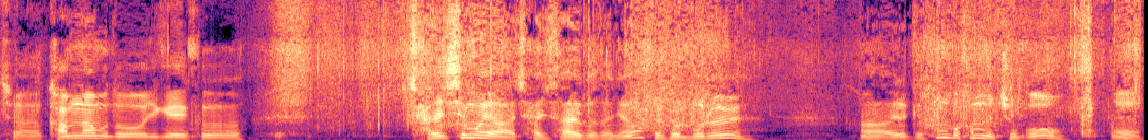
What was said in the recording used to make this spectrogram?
자, 감나무도 이게 그, 잘 심어야 잘 살거든요. 그래서 물을, 아, 이렇게 흠뻑 한번 주고, 예.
